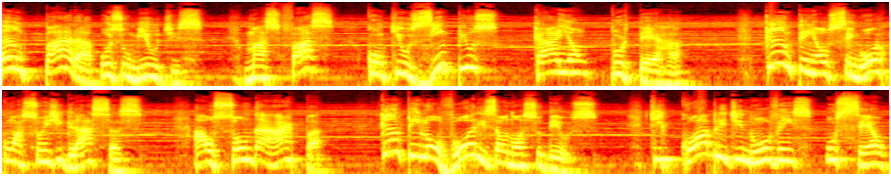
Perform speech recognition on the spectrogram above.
ampara os humildes, mas faz com que os ímpios caiam por terra. Cantem ao Senhor com ações de graças, ao som da harpa. Cantem louvores ao nosso Deus, que cobre de nuvens o céu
